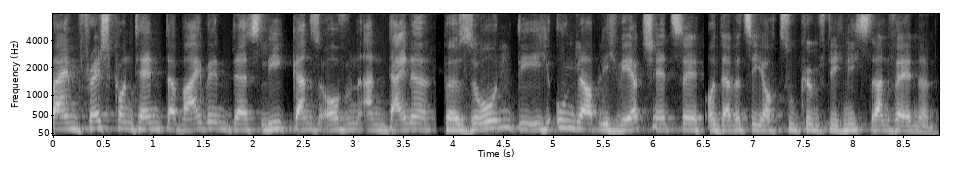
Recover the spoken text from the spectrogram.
beim Fresh Content dabei bin, das liegt ganz offen an deiner Person, die ich unglaublich wertschätze und da wird sich auch zukünftig nichts dran verändern.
